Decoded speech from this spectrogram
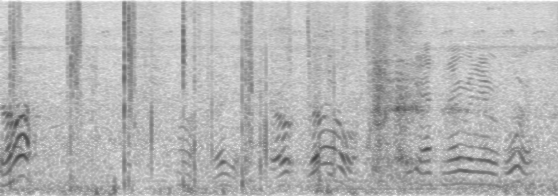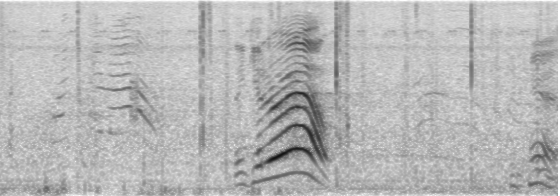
Go. Go, go. You guys have never been there before. Then get her out. You can't.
